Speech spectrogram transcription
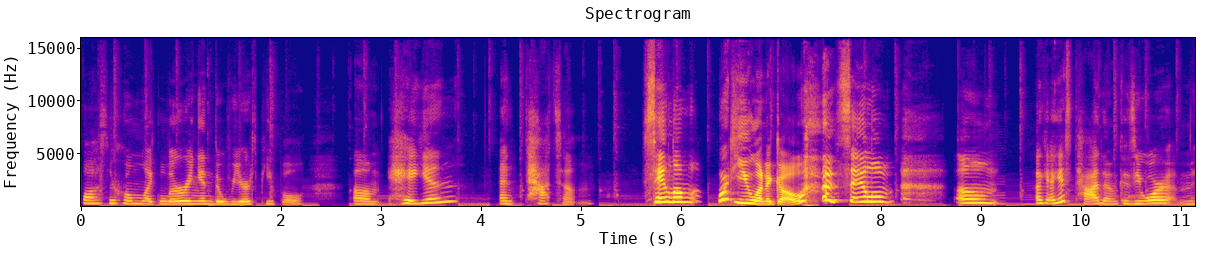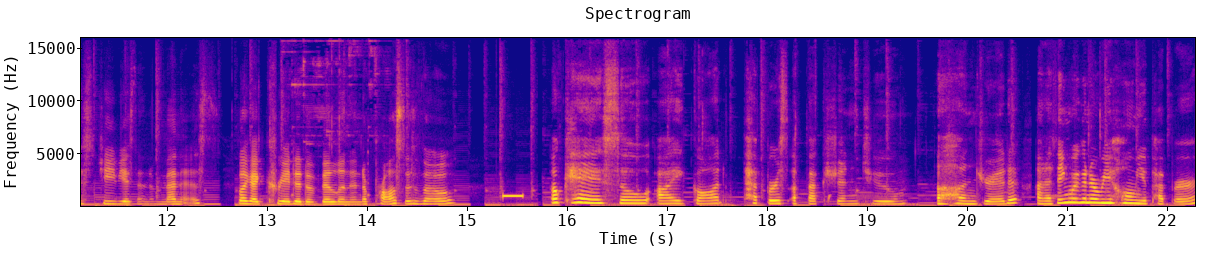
foster home like luring in the weird people? Um, Hagen and Tatum. Salem, where do you want to go? Salem, um, okay, I guess Tatum, because you were mischievous and a menace. Like I created a villain in the process, though. Okay, so I got Pepper's affection to a hundred, and I think we're gonna rehome you, Pepper.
